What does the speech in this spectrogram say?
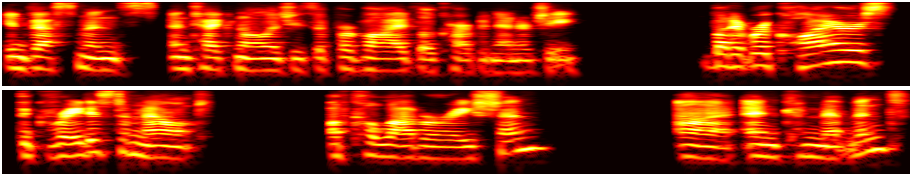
investments and technologies that provide low carbon energy. But it requires the greatest amount of collaboration uh, and commitment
